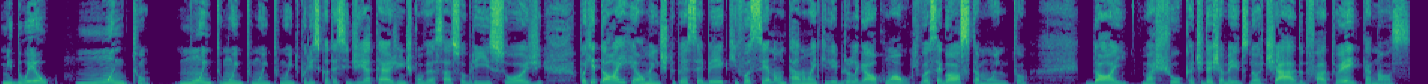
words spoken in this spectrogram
me doeu muito, muito, muito, muito, muito. Por isso que eu decidi até a gente conversar sobre isso hoje. Porque dói realmente tu perceber que você não tá num equilíbrio legal com algo que você gosta muito. Dói, machuca, te deixa meio desnorteado do fato, eita, nós.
